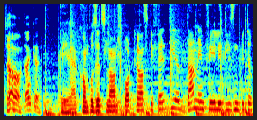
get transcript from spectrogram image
Ciao, danke. Der Composites Launch Podcast gefällt dir? Dann empfehle diesen bitte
